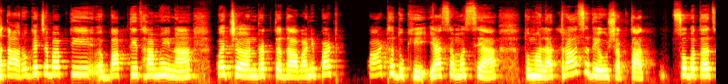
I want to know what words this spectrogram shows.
आता आरोग्याच्या बाबती बाबतीत हा महिना पचन रक्तदाब आणि पाठ पाठदुखी या समस्या तुम्हाला त्रास देऊ शकतात. सोबतच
